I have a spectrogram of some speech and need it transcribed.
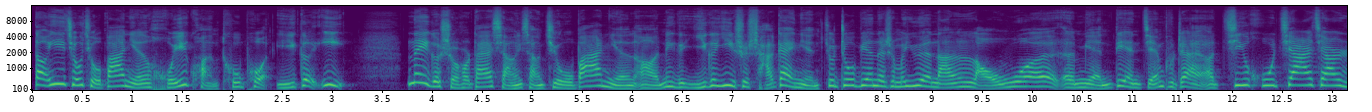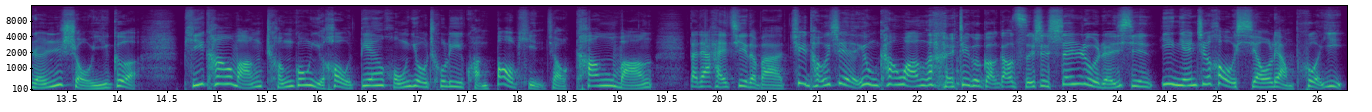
到一九九八年，回款突破一个亿。那个时候，大家想一想，九八年啊，那个一个亿是啥概念？就周边的什么越南、老挝、呃缅甸、柬埔寨啊，几乎家家人手一个。皮康王成功以后，滇红又出了一款爆品，叫康王，大家还记得吧？去头屑用康王啊，这个广告词是深入人心。一年之后，销量破亿。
